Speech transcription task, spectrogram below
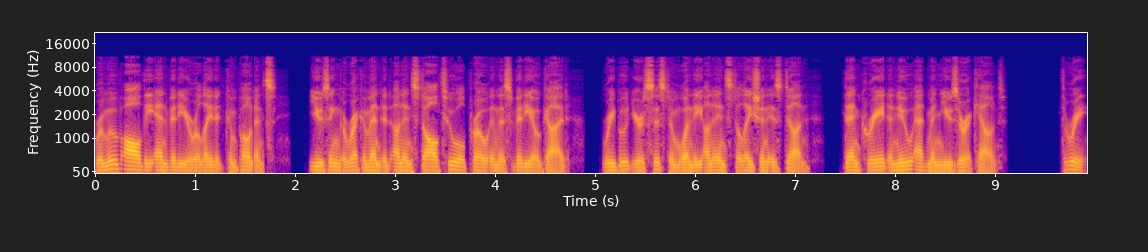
Remove all the NVIDIA related components, using the recommended uninstall tool pro in this video guide, reboot your system when the uninstallation is done, then create a new admin user account. 3.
